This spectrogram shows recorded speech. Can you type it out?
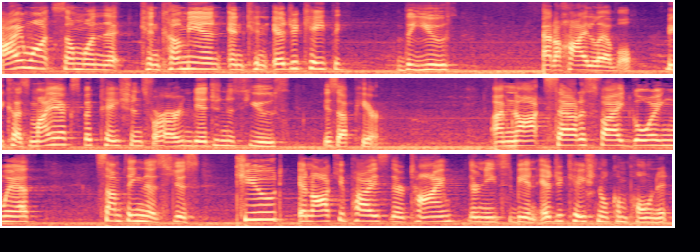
I want someone that can come in and can educate the, the youth at a high level because my expectations for our indigenous youth is up here. I'm not satisfied going with something that's just cute and occupies their time. There needs to be an educational component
